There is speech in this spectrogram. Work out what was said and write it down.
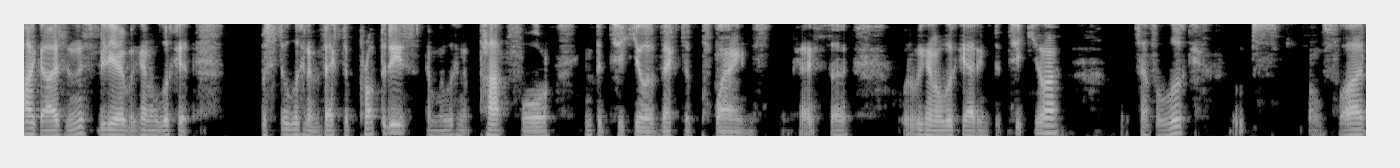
Hi guys, in this video we're going to look at, we're still looking at vector properties and we're looking at part 4, in particular vector planes. Okay, so what are we going to look at in particular? Let's have a look. Oops, wrong slide.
